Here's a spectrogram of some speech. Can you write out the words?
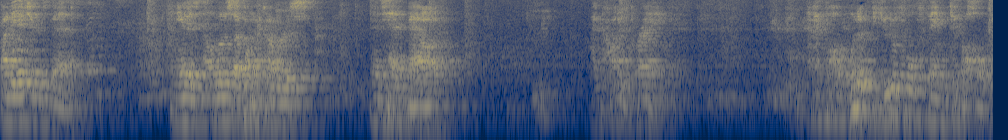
by the edge of his bed. And he had his elbows up on the covers and his head bowed. I caught him praying. And I thought, what a beautiful thing to behold.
